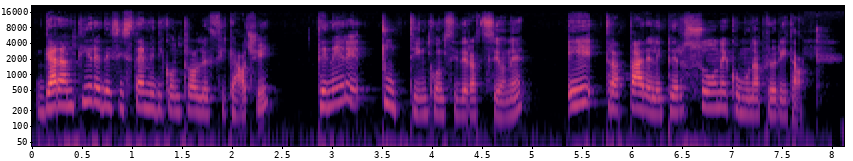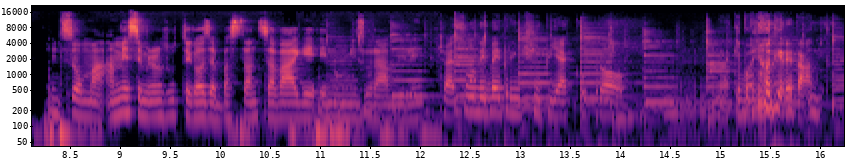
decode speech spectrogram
garantire dei sistemi di controllo efficaci, tenere tutti in considerazione e trattare le persone come una priorità. Insomma, a me sembrano tutte cose abbastanza vaghe e non misurabili. Cioè, sono dei bei principi, ecco, però non è che vogliono dire tanto.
